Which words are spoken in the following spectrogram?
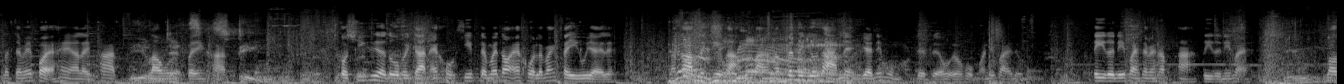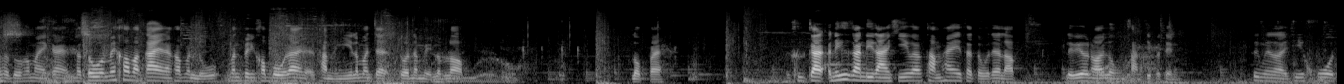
เราจะไม่ปล่อยให้อะไรพลาดเราไปเองขาดกดคลิกที่ตัวเป็นการแอคโคคลิปแต่ไม่ต้องแอคโคแล้วแม่งตีกูใหญ่เลยแล้วก็สกิลสามมาครับเป็นสกิลสามเนี่ยอย่างที่ผมเดี๋ยวเดี๋ยวผมอธิบายดูตีตัวนี้ไปใช่ไหมครับอะตีตัวนี้ไปรอศัตรูเข้ามาใกล้ศัตรูมันไม่เข้ามาใกล้นะครับมันรู้มันเป็นคอมโบได้เนี่ยทำอย่างนี้แล้วมันจะโดนดาเมจรอบๆหลบไป คือการอันนี้คือการดีไลน์คีย์ครับทำให้ศัตรูได้รับเลเวลน้อยลง 30%ซึ่งเป็นอะไรที่โคตร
